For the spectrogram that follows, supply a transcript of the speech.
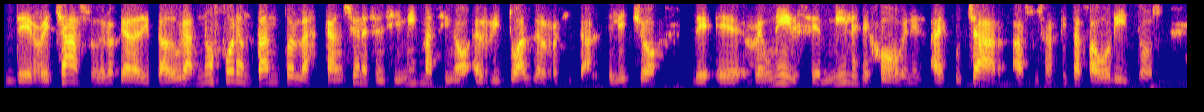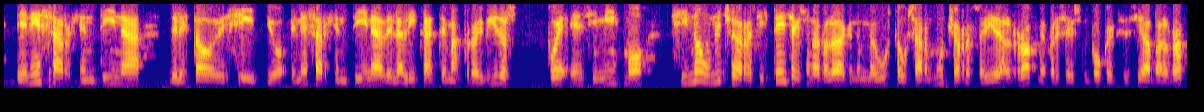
de rechazo de lo que era la dictadura no fueron tanto las canciones en sí mismas, sino el ritual del recital, el hecho de eh, reunirse miles de jóvenes a escuchar a sus artistas favoritos en esa Argentina del estado de sitio, en esa Argentina de la lista de temas prohibidos, fue en sí mismo, si no un hecho de resistencia, que es una palabra que no me gusta usar mucho referida al rock, me parece que es un poco excesiva para el rock,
